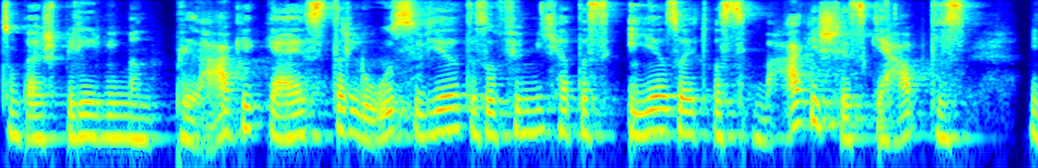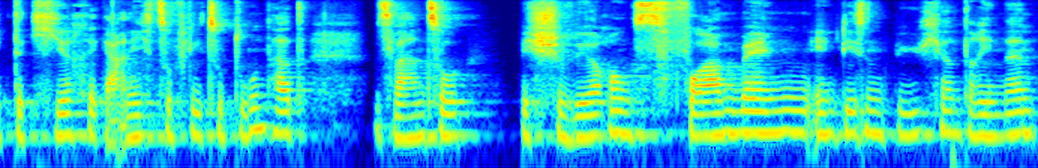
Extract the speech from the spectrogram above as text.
zum Beispiel, wie man Plagegeister los wird. Also für mich hat das eher so etwas Magisches gehabt, das mit der Kirche gar nicht so viel zu tun hat. Es waren so Beschwörungsformeln in diesen Büchern drinnen,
